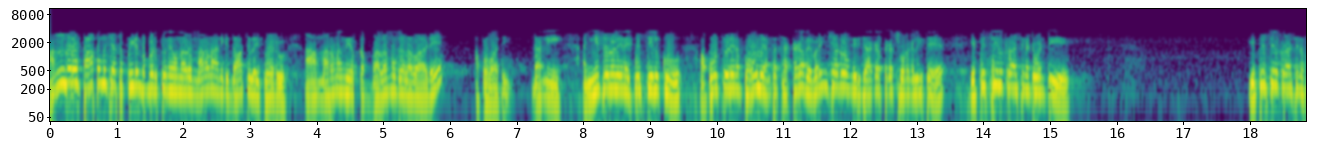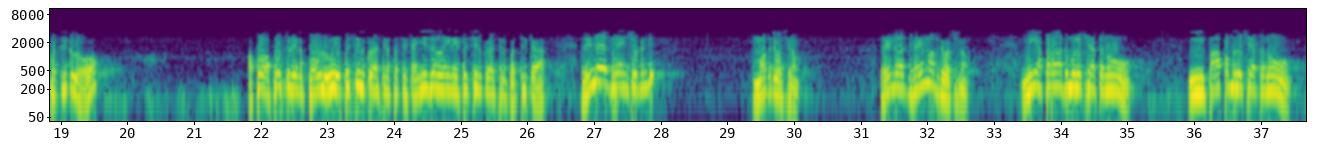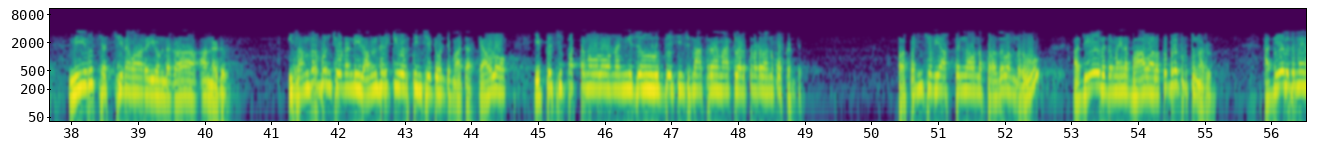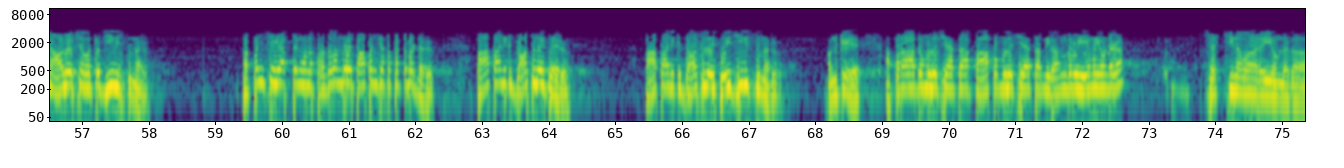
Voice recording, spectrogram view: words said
అందరూ పాపము చేత పీడింపబడుతూనే ఉన్నారు. మరణానికి దాసులైపోయారు. ఆ మరణం యొక్క బలము గలవాడే అపవాది. దాన్ని అన్యజనులైన ఎపిస్సీలకు అపోస్తుడైన పౌలు ఎంత చక్కగా వివరించాడో మీరు జాగ్రత్తగా చూడగలిగితే ఎపిస్సీలకు రాసినటువంటి ఎపిస్సీలకు రాసిన పత్రికలో అపో అపోస్తుడైన పౌలు ఎపిస్సీలకు రాసిన పత్రిక అన్యజనులైన ఎపిస్సీలకు రాసిన పత్రిక రెండో అధ్యాయం చూడండి. మొదటి వచనం. రెండో అధ్యాయం మొదటి వచనం. మీ అపరాధముల చేతను పాపముల చేతను మీరు చచ్చిన వారై ఉండగా అన్నాడు. ఈ సందర్భం చూడండి ఇది అందరికీ వర్తించేటువంటి మాట. కేవలం ఎపిస్సు పట్టణంలో ఉన్న అన్యజనులను ఉద్దేశించి మాత్రమే మాట్లాడుతున్నాడు అనుకోకండి. ప్రపంచవ్యాప్తంగా ఉన్న ప్రజలందరూ అదే విధమైన భావాలతో బ్రతుకుతున్నారు. అదే విధమైన ఆలోచనలతో జీవిస్తున్నారు. ప్రపంచవ్యాప్తంగా ఉన్న ప్రజలందరూ పాపం చేత పట్టబడ్డారు. పాపానికి దాసులైపోయారు. పాపానికి దాసులైపోయి జీవిస్తున్నారు. అందుకే అపరాధముల చేత పాపముల చేత మీరందరూ ఏమై ఉండగా? చచ్చిన వారై ఉండగా.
